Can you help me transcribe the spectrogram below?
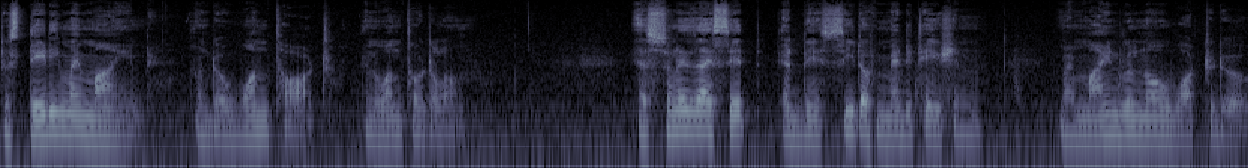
to steady my mind onto one thought and one thought alone. As soon as I sit at the seat of meditation, my mind will know what to do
